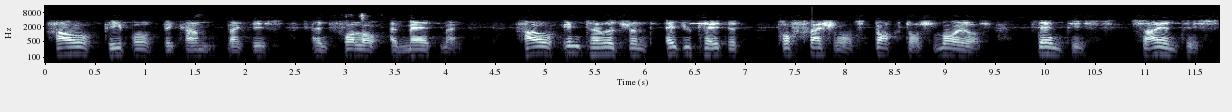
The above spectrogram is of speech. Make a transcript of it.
How people become like this and follow a madman. How intelligent, educated professionals, doctors, lawyers, dentists, scientists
